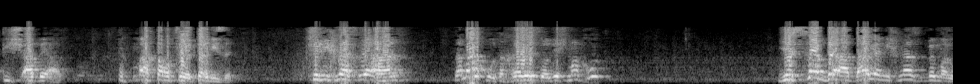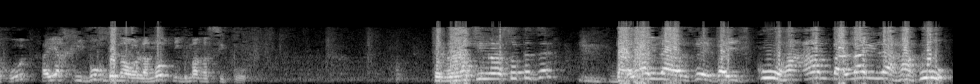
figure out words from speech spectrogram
תשעה באב. מה אתה רוצה יותר מזה? שנכנס לאן? למלכות, אחרי יסוד יש מלכות. יסוד באבא היה נכנס במלכות, היה חיבור בין העולמות, נגמר הסיפור. אתם לא רוצים לעשות את זה? בלילה הזה, ויבכו העם בלילה ההוא.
